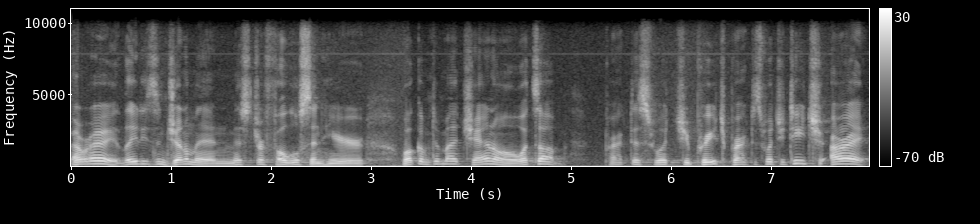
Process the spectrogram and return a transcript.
All right, ladies and gentlemen, Mr. Fogelson here. Welcome to my channel. What's up? Practice what you preach, practice what you teach. All right,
